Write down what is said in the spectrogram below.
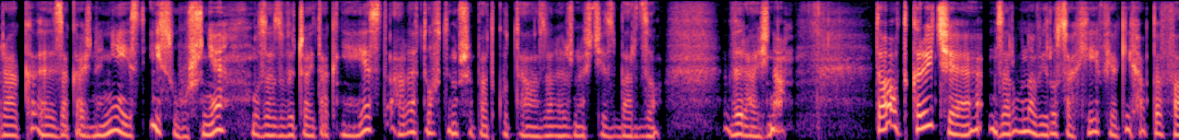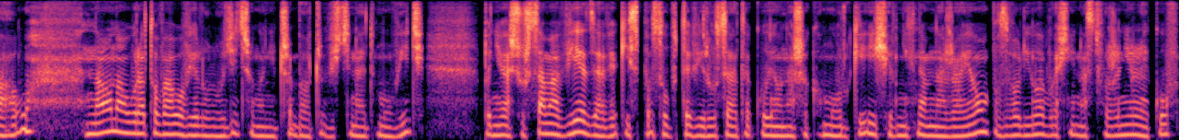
rak zakaźny nie jest i słusznie, bo zazwyczaj tak nie jest, ale tu w tym przypadku ta zależność jest bardzo wyraźna. To odkrycie zarówno wirusa HIV, jak i HPV, no ono uratowało wielu ludzi, czego nie trzeba oczywiście nawet mówić, ponieważ już sama wiedza, w jaki sposób te wirusy atakują nasze komórki i się w nich namnażają, pozwoliła właśnie na stworzenie leków,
